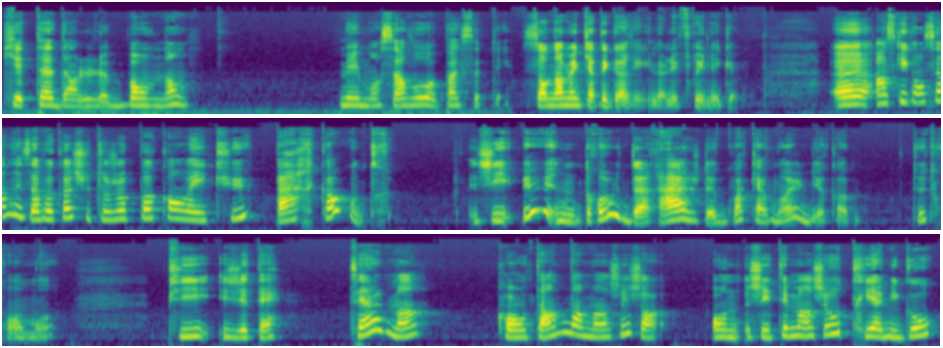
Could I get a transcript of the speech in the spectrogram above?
qui étaient dans le bon nom. Mais mon cerveau n'a pas accepté. Ils sont dans la même catégorie, les fruits et légumes. Euh, en ce qui concerne les avocats, je suis toujours pas convaincue. Par contre, j'ai eu une drôle de rage de guacamole il y a comme deux, trois mois. Puis j'étais tellement contente d'en manger. Genre, j'ai été manger au Triamigo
